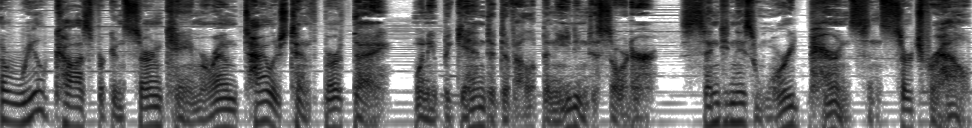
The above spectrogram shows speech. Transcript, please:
A real cause for concern came around Tyler's 10th birthday when he began to develop an eating disorder, sending his worried parents in search for help,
